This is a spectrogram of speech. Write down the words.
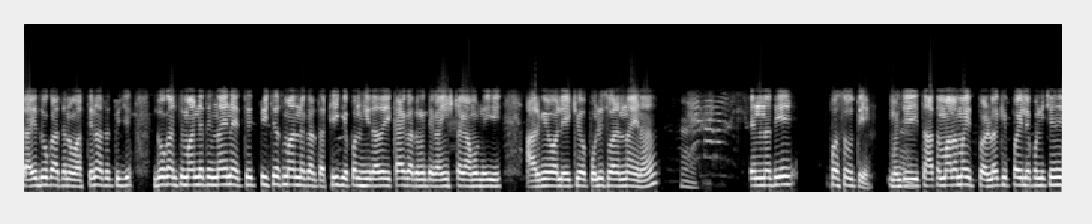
ताई दोघांचं असते ना तर तुझे दोघांची मान्यता नाही नाही ते तिचेच मान्य करतात. ठीक आहे पण ही दादा ही काय करतात माहिती आहे का इंस्टाग्रामवरून ही आर्मीवाले किंवा पोलीसवाल्यांना आहे ना त्यांना ती फसवते. म्हणजे हिचं आता मला माहीत पडलं की पहिले पण हिचे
